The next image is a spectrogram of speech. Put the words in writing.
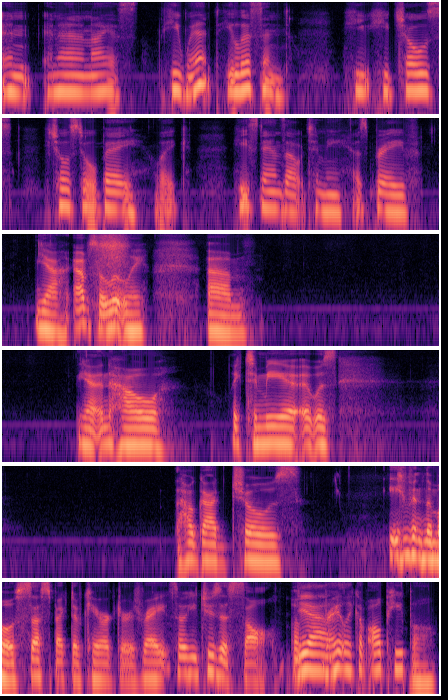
and and Ananias he went, he listened. He he chose he chose to obey. Like he stands out to me as brave. Yeah, absolutely. Um, yeah, and how, like, to me, it was how God chose even the most suspect of characters, right? So he chooses Saul, of- Yeah. right? Like, of all people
